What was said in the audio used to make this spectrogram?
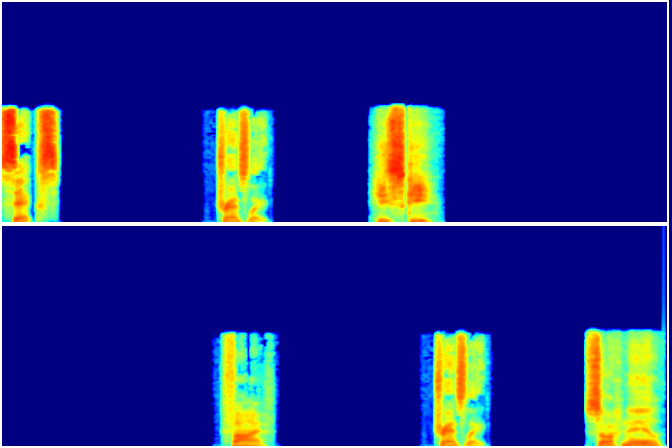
6. Translate. He ski. 5. Translate. Sohnail.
